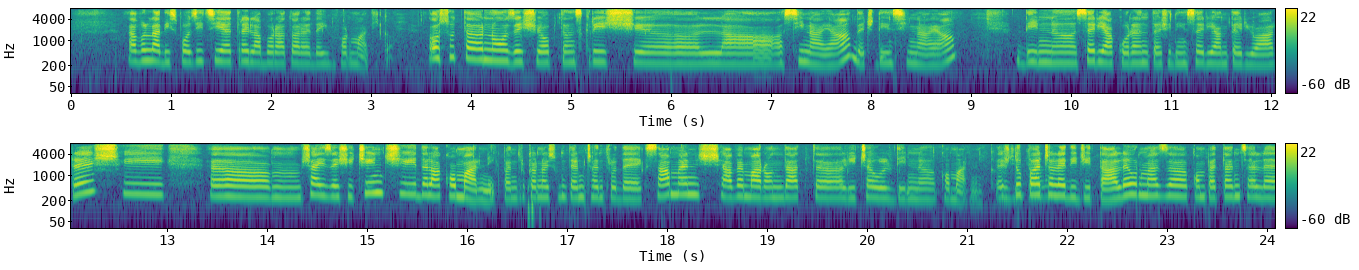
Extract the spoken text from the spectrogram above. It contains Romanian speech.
având la dispoziție trei laboratoare de informatică. 198 înscriși uh, la Sinaia, deci din Sinaia, din uh, seria curentă și din seria anterioare și uh, 65 de la Comarnic, pentru că noi suntem centru de examen și avem arondat uh, liceul din uh, Comarnic. Deci după cele digitale urmează competențele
